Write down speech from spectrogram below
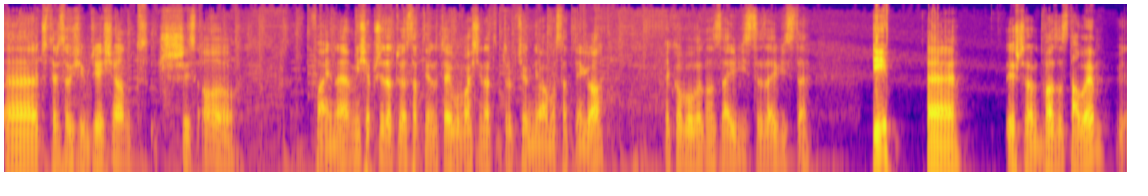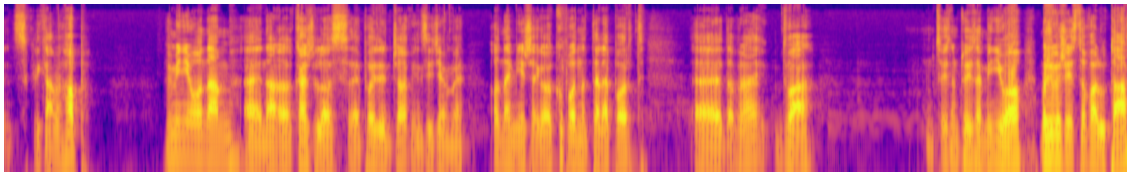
E, 480, 300, o, fajne. Mi się przyda tu ostatni ratunek, bo właśnie na tym tropcielu nie mam ostatniego. Jako było no zajebiste, zajebiste. I e, jeszcze tam dwa zostały, więc klikamy hop. wymieniło nam e, na każdy los e, pojedynczo, więc jedziemy od najmniejszego. Kupon na teleport. E, dobra, dwa. Coś nam tutaj zamieniło. Możliwe, że jest to waluta.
